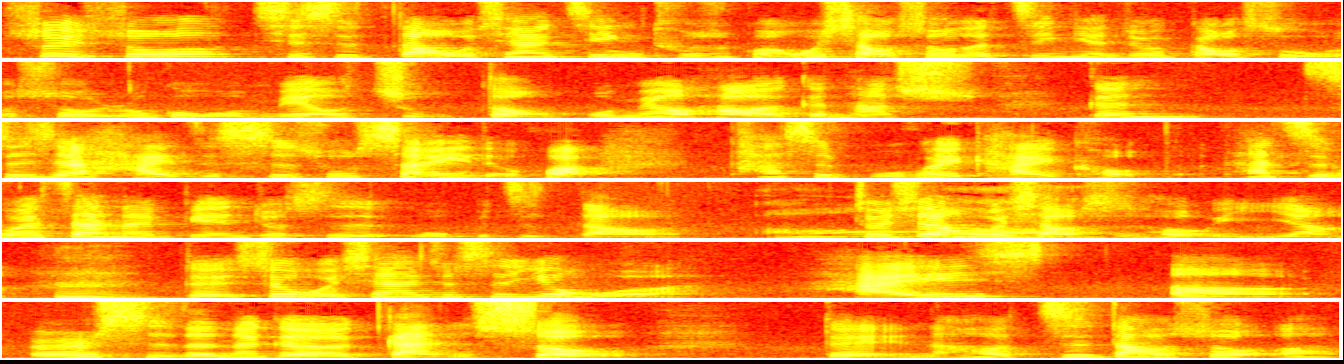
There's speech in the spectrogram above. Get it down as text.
所以说，其实到我现在进图书馆，我小时候的经验就会告诉我说，如果我没有主动，我没有好好跟他跟这些孩子示出善意的话，他是不会开口的，他只会在那边就是我不知道，哦、就像我小时候一样。嗯，对，所以我现在就是用我还呃儿时的那个感受。对，然后知道说哦，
